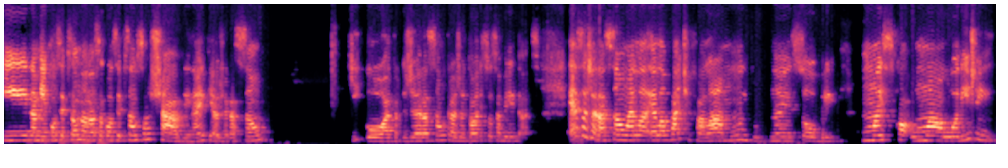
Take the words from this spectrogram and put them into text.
que, na minha concepção, na nossa concepção, são chave, né? Que é a geração, que, ou a geração, trajetória e sociabilidades. Essa geração, ela, ela vai te falar muito né, sobre uma, uma origem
